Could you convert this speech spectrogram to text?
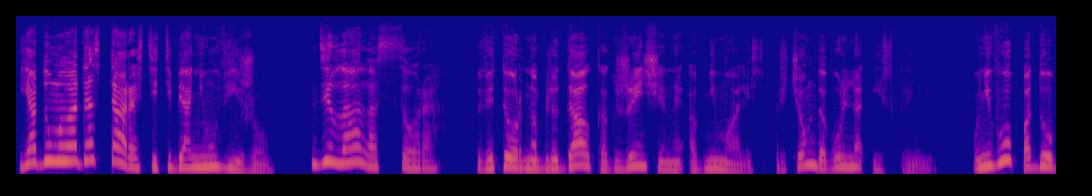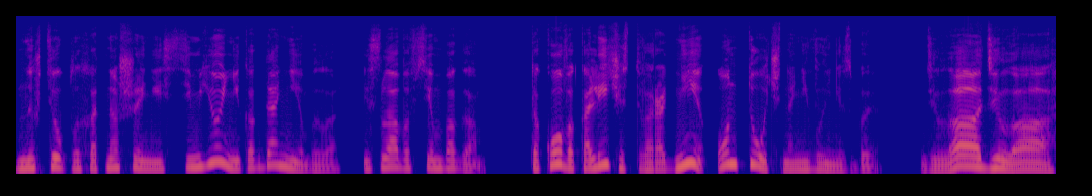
Я думала, до старости тебя не увижу. Дела, Лассора!» Витор наблюдал, как женщины обнимались, причем довольно искренне. У него подобных теплых отношений с семьей никогда не было, и слава всем богам. Такого количества родни он точно не вынес бы. Дела, дела,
